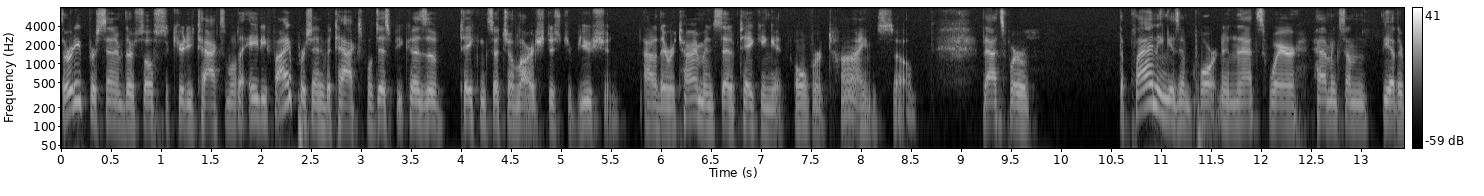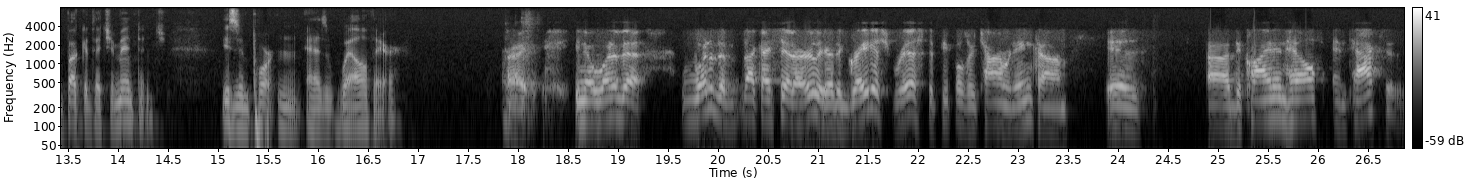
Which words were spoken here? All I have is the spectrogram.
30% of their Social Security taxable to 85% of it taxable just because of taking such a large distribution out of their retirement instead of taking it over time. So that's where the planning is important, and that's where having some the other bucket that you mentioned is important as well there. Right. You know, one of the one of the like I said earlier, the greatest risk to people's retirement income is uh, decline in health and taxes.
